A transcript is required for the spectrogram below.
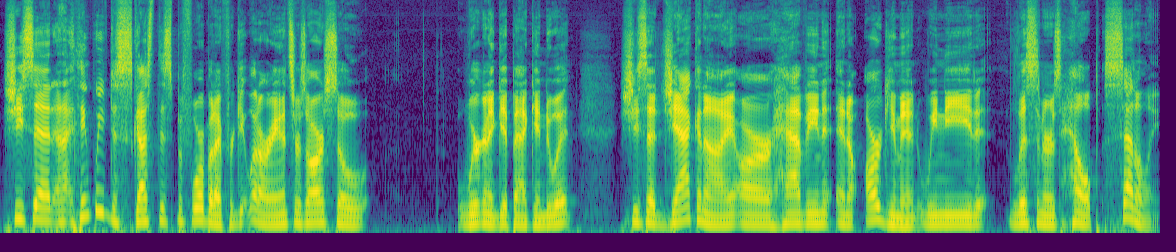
She said, and I think we've discussed this before, but I forget what our answers are, so we're going to get back into it. She said, Jack and I are having an argument we need listeners' help settling.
